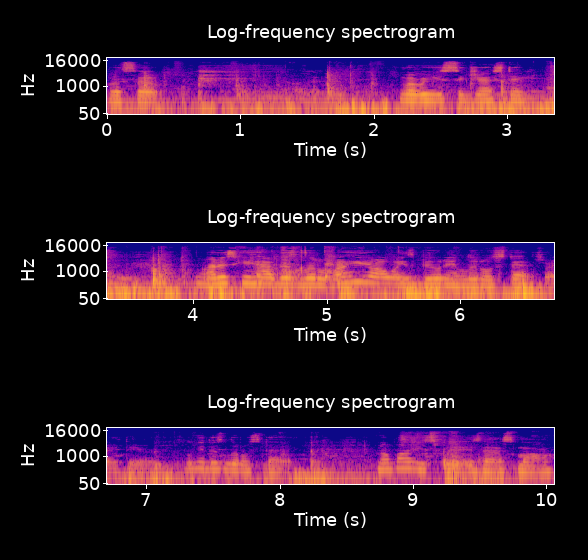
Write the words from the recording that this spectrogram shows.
What's up? What were you suggesting? Why does he have this little, why he always building little steps right there? Look at this little step. Nobody's foot is that small,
